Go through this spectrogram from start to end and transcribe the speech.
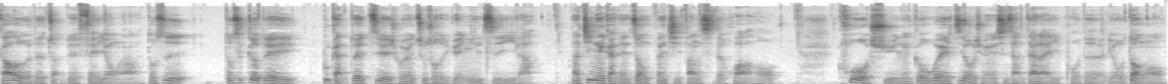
高额的转队费用啊，都是都是各队不敢对自由球员出手的原因之一啦。那今年改成这种分期方式的话哦，或许能够为自由球员市场带来一波的流动哦。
